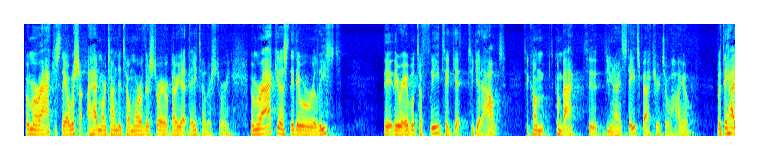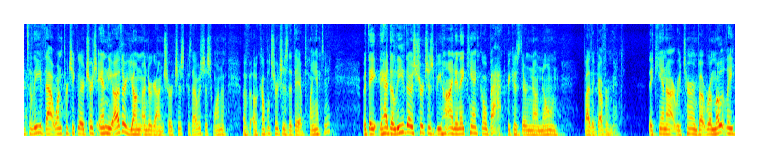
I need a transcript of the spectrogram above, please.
But miraculously, I wish I had more time to tell more of their story, or better yet, they tell their story. But miraculously, they were released. They, they were able to flee, to get, to get out, to come, to come back to the United States, back here to Ohio. But they had to leave that one particular church and the other young underground churches, because that was just one of, of a couple churches that they had planted. But they, they had to leave those churches behind and they can't go back because they're now known by the government. They cannot return, but remotely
